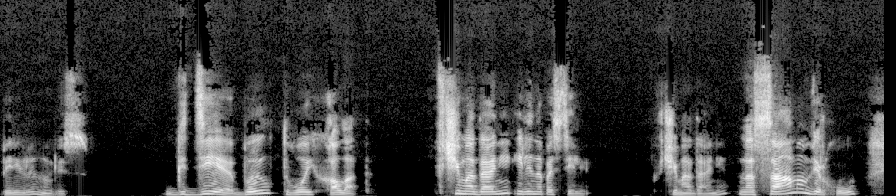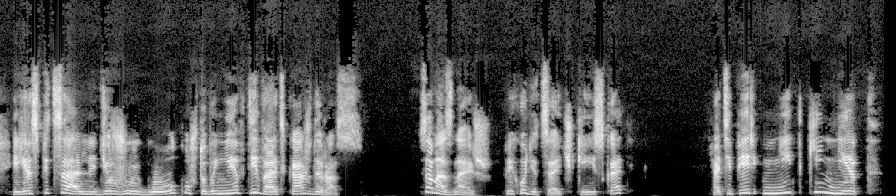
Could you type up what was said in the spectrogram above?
переглянулись. — Где был твой халат? В чемодане или на постели? — в чемодане, на самом верху, и я специально держу иголку, чтобы не вдевать каждый раз. Сама знаешь, приходится очки искать. А теперь нитки нет.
